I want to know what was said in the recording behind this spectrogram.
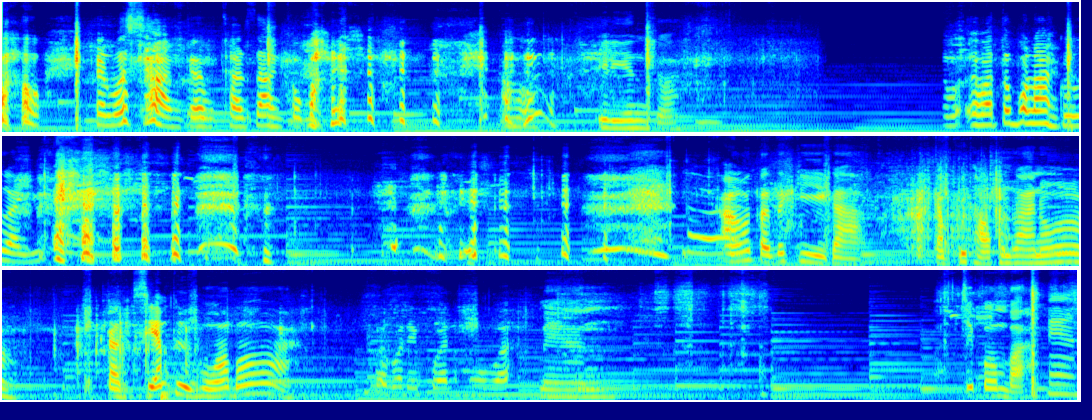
ว้าวกันว่าสร้างกับขาสร้างก็บ่เอาอีเลียนจ้ะเออว่าตัวโบราณก็เอื่อยอยู่เอาตั้งแต่กี้กะกับผู้เฒ่าคนว่าเนาะกับเสียมถือหัวบ่ก็บ่ได้ควรหมู่ว่าแมน จิปมบ่แม่น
